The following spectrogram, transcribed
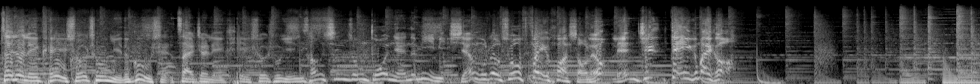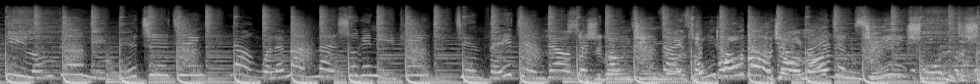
在这里可以说出你的故事，在这里可以说出隐藏心中多年的秘密。闲话少说，废话少聊，连接第一个麦克。翼龙哥，你别吃惊，让我来慢慢说给你听。减肥减掉三十公斤，再从头到脚来整形。说你这小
